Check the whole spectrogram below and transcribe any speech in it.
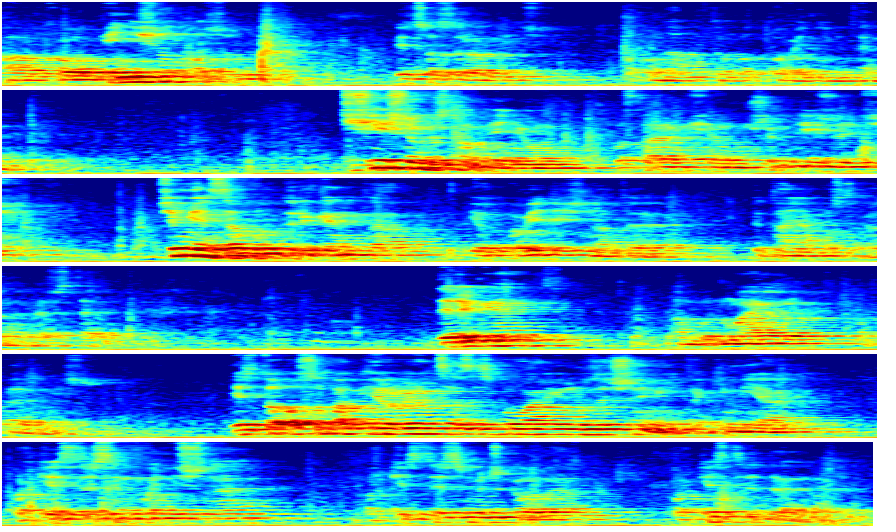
a około 50 osób wie co zrobić, ponadto w odpowiednim tempie? W dzisiejszym wystąpieniu postaram się przybliżyć, czym jest zawód dyrygenta i odpowiedzieć na te pytania postawione we wstępie. Dyrygent, Amburmajor, Kopernisz. Jest to osoba kierująca zespołami muzycznymi, takimi jak orkiestry symfoniczne, orkiestry smyczkowe, orkiestry dęte.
